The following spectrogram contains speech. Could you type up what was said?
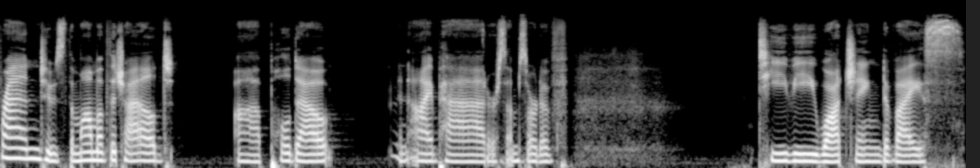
friend, who's the mom of the child, uh, pulled out an iPad or some sort of TV watching device,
